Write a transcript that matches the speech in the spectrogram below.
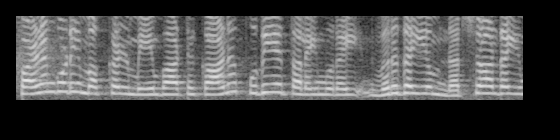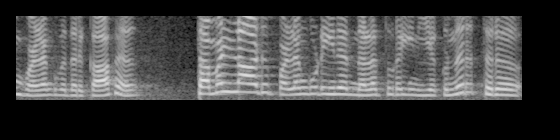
பழங்குடி மக்கள் மேம்பாட்டுக்கான புதிய தலைமுறை விருதையும் நற்சான்றையும் வழங்குவதற்காக தமிழ்நாடு பழங்குடியினர் நலத்துறையின் இயக்குநர் திரு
